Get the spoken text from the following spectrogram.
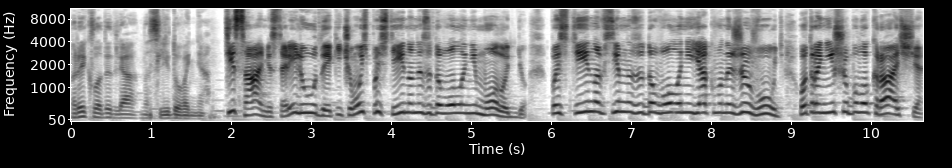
приклади для наслідування. Ті самі старі люди, які чомусь постійно незадоволені молоддю, постійно всім незадоволені, як вони живуть. От раніше було краще.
